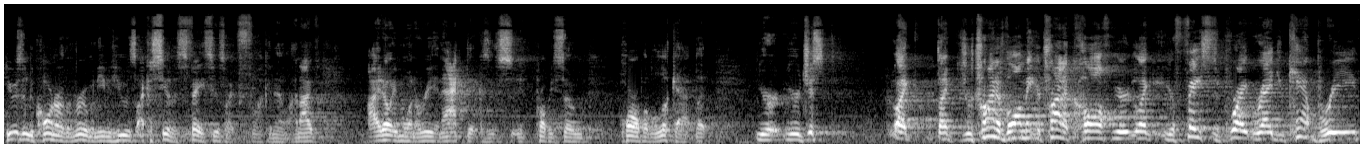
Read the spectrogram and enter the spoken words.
he was in the corner of the room, and even he was, I could see on his face, he was like, "Fucking hell!" And I've, I don't even want to reenact it because it's, it's probably so horrible to look at. But you're, you're just like, like you're trying to vomit, you're trying to cough, you're like, your face is bright red, you can't breathe,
